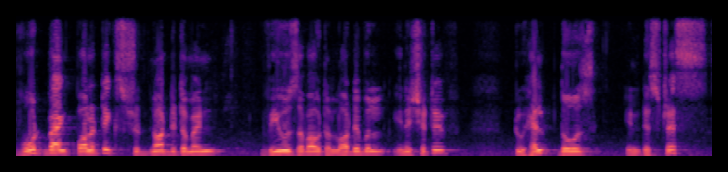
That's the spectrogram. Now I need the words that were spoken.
Vote bank politics should not determine views about a laudable initiative to help those in distress.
